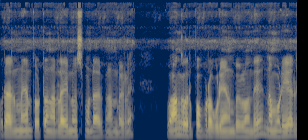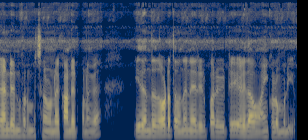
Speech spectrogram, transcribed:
ஒரு அருமையான தோட்டம் நல்ல இன்வெஸ்ட்மெண்ட்டாக இருக்குது நண்பர்களே. வாங்க விருப்பப்படக்கூடிய நண்பர்கள் வந்து நம்முடைய லேண்ட் இன்ஃபர்மேஷன் வந்து காண்டாக்ட் பண்ணுங்கள் இது அந்த தோட்டத்தை வந்து நேரில் பரவிட்டு எளிதாக வாங்கிக்கொள்ள முடியும்.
